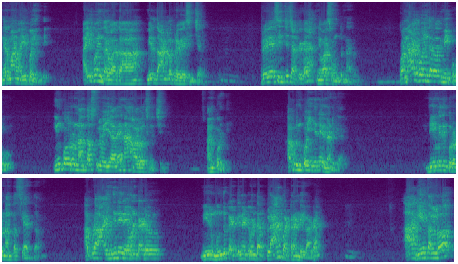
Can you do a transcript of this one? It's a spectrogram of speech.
నిర్మాణం అయిపోయింది. అయిపోయిన తర్వాత మీరు దాంట్లో ప్రవేశించారు. ప్రవేశించి చక్కగా నివాసం ఉంటున్నారు. కొన్నాళ్ళు పోయిన తర్వాత మీకు ఇంకో రెండు అంతస్తులు వేయాలి నా ఆలోచన వచ్చింది. అనుకోండి. అప్పుడు ఇంకో ఇంజనీర్ని అడిగారు. దీని మీద ఇంకో రెండు అంతస్తులు వేద్దాం. అప్పుడు ఆ ఇంజనీర్ ఏమంటాడు? మీరు ముందు కట్టినటువంటి ప్లాన్ పట్టరండి ఇలాగా. ఆ గీతల్లో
